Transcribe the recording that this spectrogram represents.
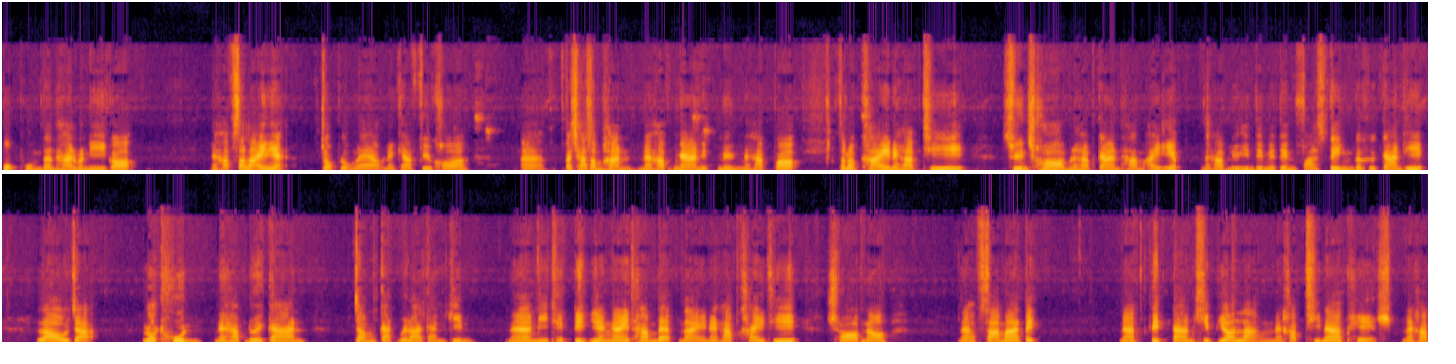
ปลุกภูมิต้านทานวันนี้ก็นะครับสไลด์เนี่ยจบลงแล้วนะครับฟิวขออ่าประชาสัมพันธ์นะครับ งานนิดหนึ่งนะครับ ก็สำหรับใครนะครับที่ชื่นชอบนะครับการทำ IF นะครับหรือ intermittent fasting ก็คือการที่เราจะลดหุ่นนะครับด้วยการจำกัดเวลาการกินนะมีเทคนิคยังไงทำแบบไหนนะครับ ใครที่ชอบเนาะนะครับสามารถไป นะติดตามคลิปย้อนหลังนะครับที่หน้าเพจนะครับ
